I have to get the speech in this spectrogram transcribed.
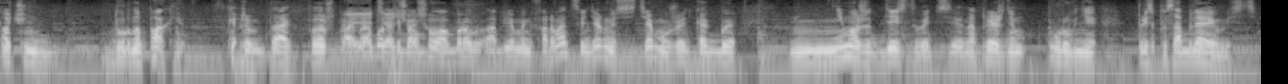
очень дурно пахнет, скажем так. Потому что при А обработке большого объема информации нервная система уже как бы не может действовать на прежнем уровне приспособляемости.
